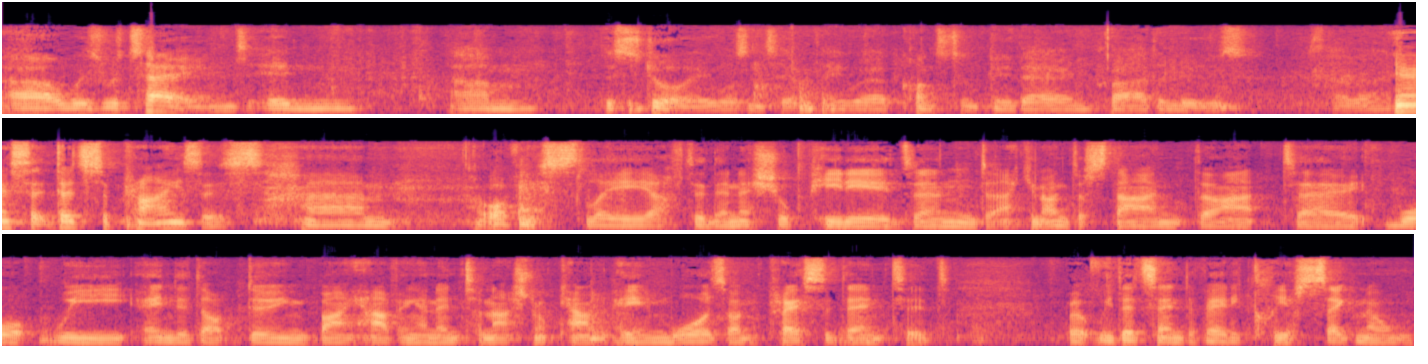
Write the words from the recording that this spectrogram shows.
uh, was retained in um, the story, wasn't it? They were constantly there in Praia da Luz. Right? Yes, it did surprise us. Um, obviously, after the initial period, and I can understand that uh, what we ended up doing by having an international campaign was unprecedented. But we did send a very clear signal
